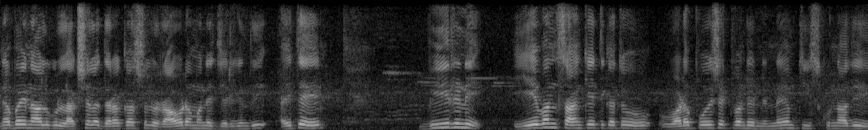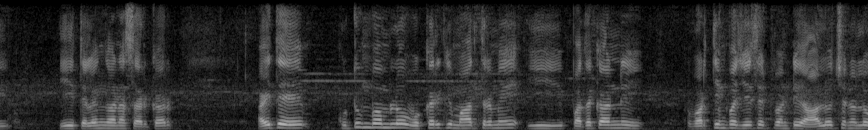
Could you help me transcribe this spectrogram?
ఎనభై నాలుగు లక్షల దరఖాస్తులు రావడం అనేది జరిగింది. అయితే వీరిని ఏ వన్ సాంకేతికతో వడపోసేటువంటి నిర్ణయం తీసుకున్నది ఈ తెలంగాణ సర్కార్. అయితే కుటుంబంలో ఒకరికి మాత్రమే ఈ పథకాన్ని వర్తింపజేసేటువంటి ఆలోచనలో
